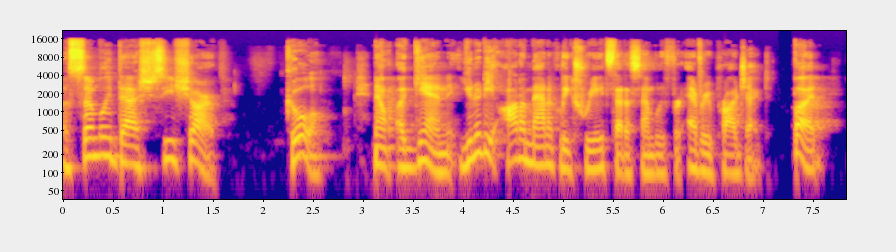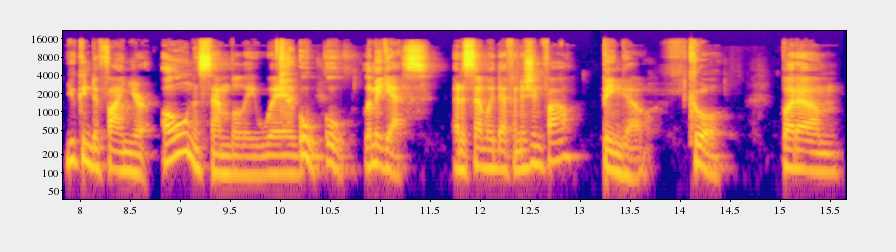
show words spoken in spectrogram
assembly-c sharp. Cool. Now, again, Unity automatically creates that assembly for every project, but you can define your own assembly with. Ooh, ooh, let me guess. An assembly definition file? Bingo. Cool. But um,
